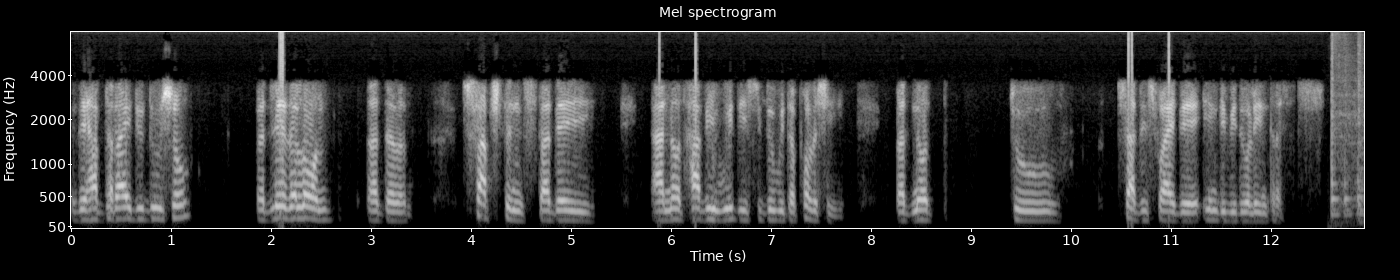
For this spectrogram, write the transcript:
they have the right to do so, but let alone that the substance that they are not happy with is to do with the policy but not to satisfy the individual interests.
